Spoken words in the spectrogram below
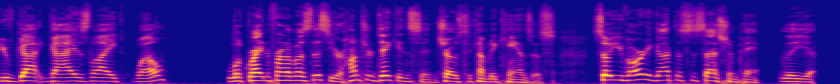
You've got guys like, well, look right in front of us this year. Hunter Dickinson chose to come to Kansas. So you've already got the secession plan, the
